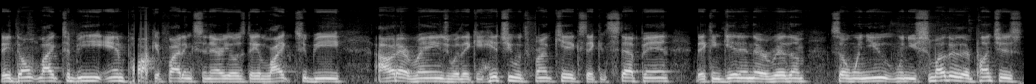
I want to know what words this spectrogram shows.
They don't like to be in pocket fighting scenarios. They like to be out at range where they can hit you with front kicks, they can step in, they can get in their rhythm. So when you when you smother their punches,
